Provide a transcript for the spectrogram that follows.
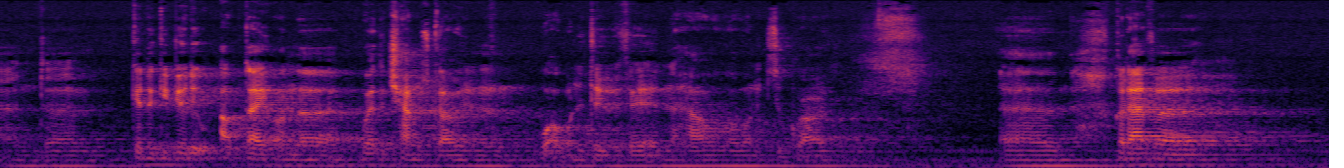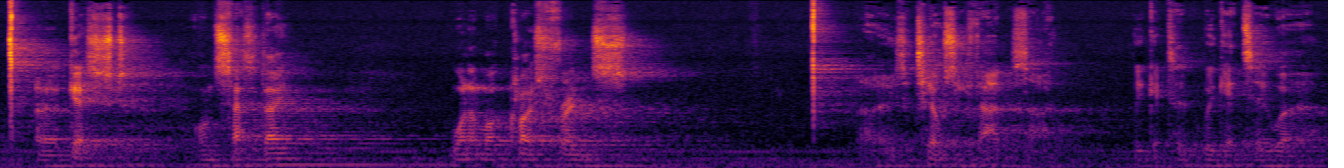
And um, going to give you a little update on the, where the channel's going and what I want to do with it and how I want it to grow. Um, got to have a, a guest on Saturday. One of my close friends. Uh, he's a Chelsea fan, so we get to we get to uh,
